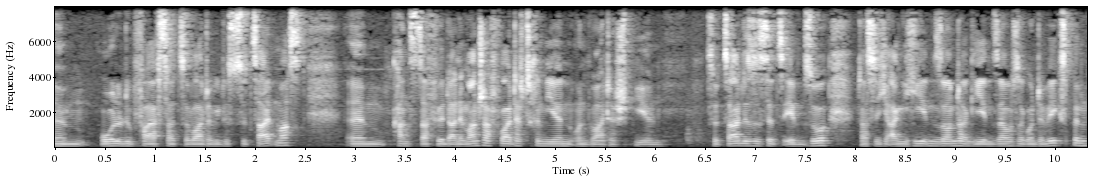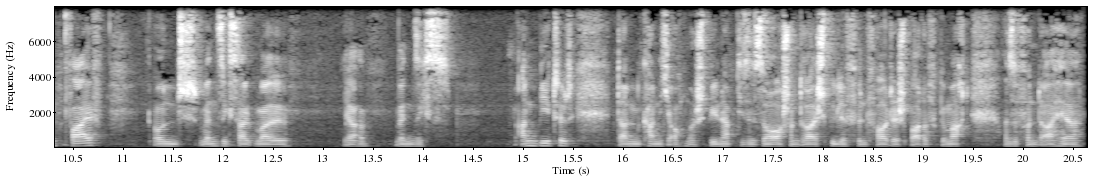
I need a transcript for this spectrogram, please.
Ähm, oder du pfeifst halt so weiter, wie du es zurzeit machst, ähm, kannst dafür deine Mannschaft weiter trainieren und weiter spielen. Zurzeit ist es jetzt eben so, dass ich eigentlich jeden Sonntag, jeden Samstag unterwegs bin, pfeif und wenn sich's halt mal, ja, wenn sich's anbietet, dann kann ich auch mal spielen. Habe die Saison auch schon drei Spiele für den VT Spartow gemacht. Also von daher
